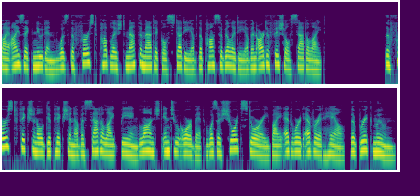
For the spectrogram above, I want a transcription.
by Isaac Newton was the first published mathematical study of the possibility of an artificial satellite. The first fictional depiction of a satellite being launched into orbit was a short story by Edward Everett Hale, The Brick Moon.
